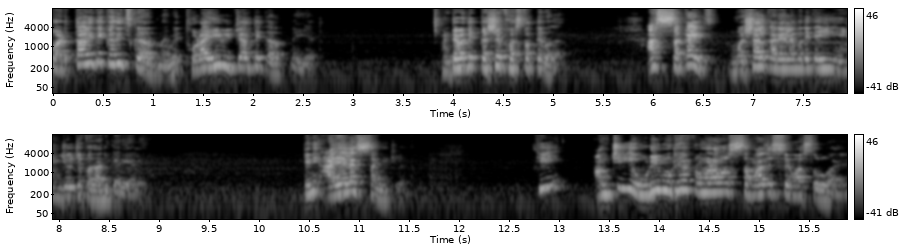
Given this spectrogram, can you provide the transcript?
पडताळी ते कधीच करत नाही. म्हणजे थोडाही विचार ते करत नाही आहेत आणि तेव्हा ते कसे फसतात ते बघा. आज सकाळीच मशाल कार्यालयामध्ये काही एनजीओचे पदाधिकारी आले. त्यांनी आयालाच सांगितलं की आमची एवढी मोठ्या प्रमाणावर समाजसेवा सुरू आहे.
